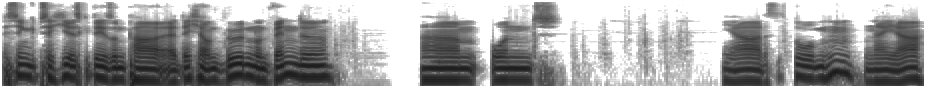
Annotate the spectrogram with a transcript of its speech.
deswegen gibt es ja hier, es gibt ja hier so ein paar äh, Dächer und Böden und Wände. Ähm, und ja, das ist so, hm, naja,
